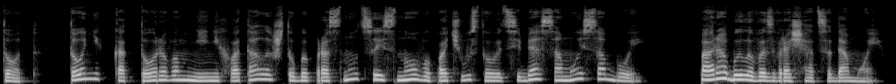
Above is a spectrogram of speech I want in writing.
тот тоник, которого мне не хватало, чтобы проснуться и снова почувствовать себя самой собой. Пора было возвращаться домой.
